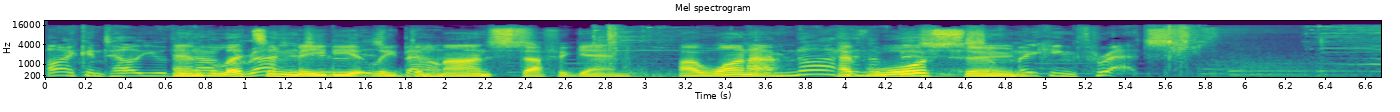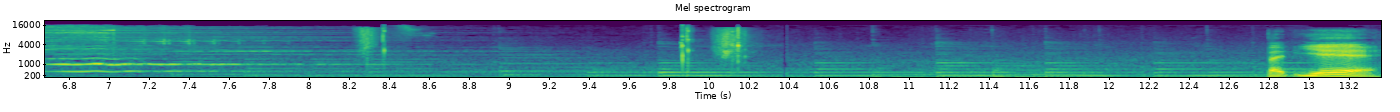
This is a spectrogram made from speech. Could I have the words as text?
I can tell you that And let's immediately demand stuff again. I wanna I'm not have in the war soon. making threats. But yeah,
